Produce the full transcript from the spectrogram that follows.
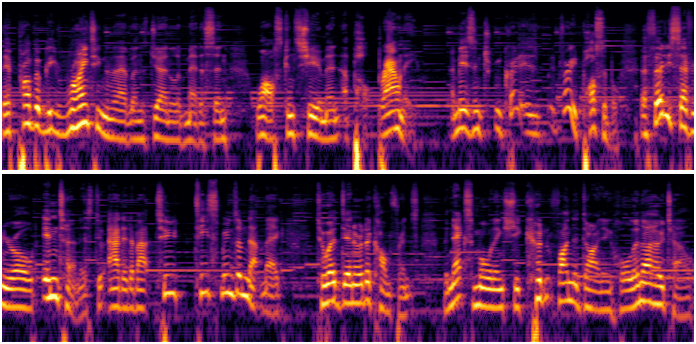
They're probably writing the Netherlands Journal of Medicine whilst consuming a pot brownie. I mean, it's incredible. It's very possible. A 37 year old internist who added about two teaspoons of nutmeg to her dinner at a conference. The next morning, she couldn't find the dining hall in her hotel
